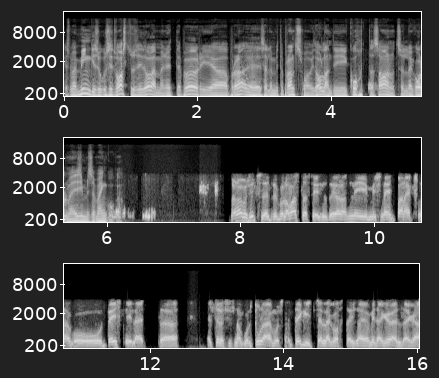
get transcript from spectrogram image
kas me mingisuguseid vastuseid oleme nüüd de Boeri ja pra, selle mitte Prantsusmaa, vaid Hollandi kohta saanud selle kolme esimese mänguga? no nagu sa ütlesid, et võib-olla vastasseisud ei olnud nii, mis neid paneks nagu testile, et et selles suhtes nagu tulemust nad tegid, selle kohta ei saa ju midagi öelda ega,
